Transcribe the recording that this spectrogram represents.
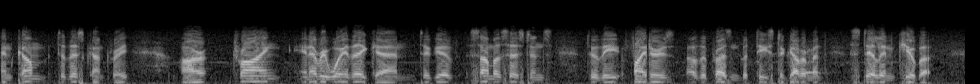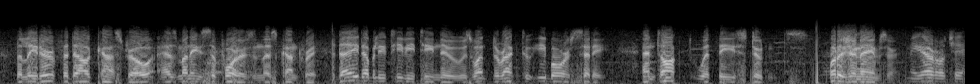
and come to this country are trying in every way they can to give some assistance to the fighters of the present Batista government still in Cuba. The leader, Fidel Castro, has many supporters in this country. Today, WTVT News went direct to Ybor City and talked with these students. What is your name, sir? Miguel Roche.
